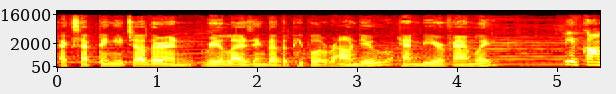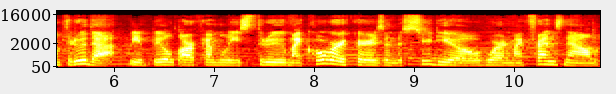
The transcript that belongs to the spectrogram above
accepting each other and realizing that the people around you can be your family We've gone through that. We've built our families through my coworkers in the studio who are my friends now.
